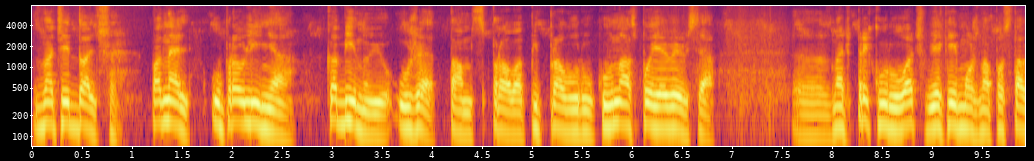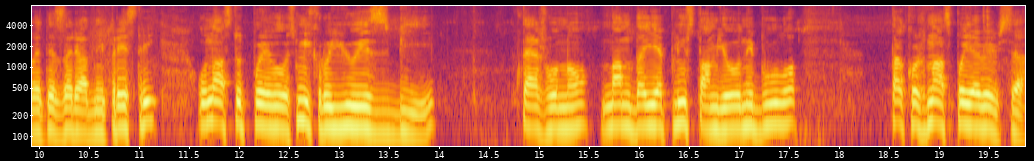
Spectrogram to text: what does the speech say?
Значить, далі. Панель управління кабіною уже там справа під праву руку. У нас з'явився е, прикурувач, в який можна поставити зарядний пристрій. У нас тут з'явилось мікро USB. Теж воно нам дає плюс, там його не було. Також в нас з'явився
